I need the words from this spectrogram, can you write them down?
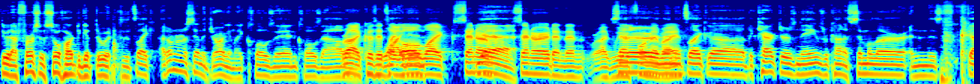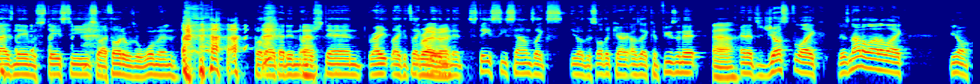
Dude. At first, it was so hard to get through it because it's like I don't understand the jargon, like close in, close out, Right, because it's like all widen, like center, Yeah. centered, and then like weird center, format, and then it's like uh, the characters' names were kind of similar, and then this guy's name was Stacy, so I thought it was a woman, but like I didn't understand, right? Like it's like Right, wait a minute, Stacy sounds like you know this other character. I was like confusing it, Uh, and it's just like there's not a lot of like, you know,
